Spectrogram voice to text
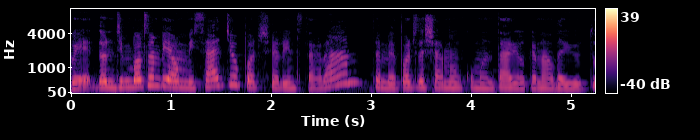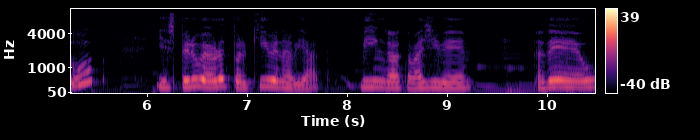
bé, doncs si em vols enviar un missatge ho pots fer a l'Instagram, també pots deixar-me un comentari al canal de YouTube i espero veure't per aquí ben aviat. Vinga, que vagi bé. Adeu!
